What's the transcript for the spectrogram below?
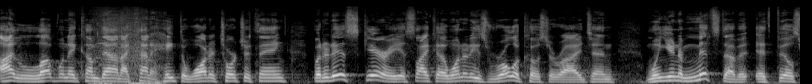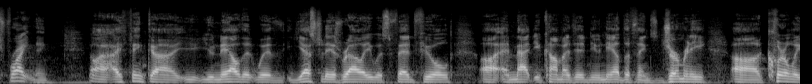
I love when they come down. I kind of hate the water torture thing, but it is scary. It's like a, one of these roller coaster rides, and when you're in the midst of it, it feels frightening. No, I think uh, you, you, nailed it with yesterday's rally was Fed fueled, uh, and Matt, you commented and you nailed the things. Germany uh, clearly,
